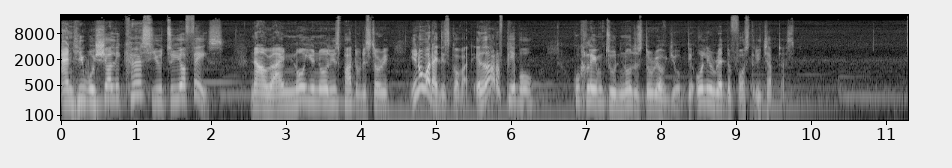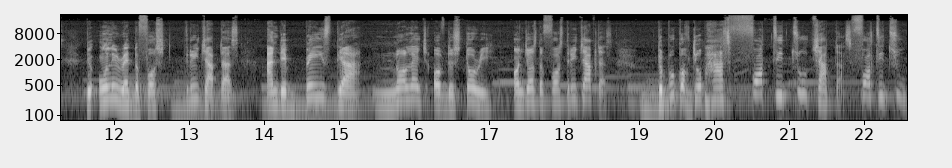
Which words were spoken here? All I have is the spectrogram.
and he will surely curse you to your face. Now, I know you know this part of the story. You know what I discovered? A lot of people who claim to know the story of Job, they only read the first three chapters. They only read the first three chapters and they based their knowledge of the story on just the first three chapters. The book of Job has 42 chapters. 42.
